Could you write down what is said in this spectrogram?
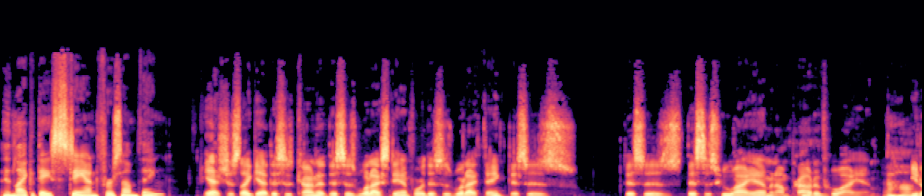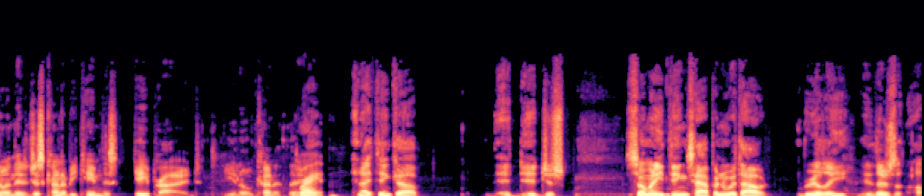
And like they stand for something? Yeah it's just like yeah this is kind of this is what i stand for this is what i think this is this is this is who i am and i'm proud of who i am. Uh-huh. You know and then it just kind of became this gay pride you know kind of thing. Right. And I think uh, it it just so many things happen without really. There's a,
